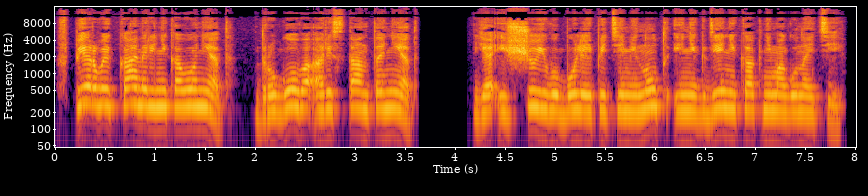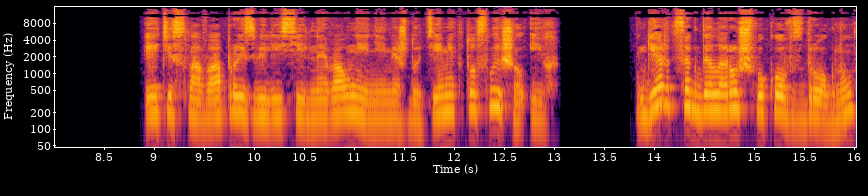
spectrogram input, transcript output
«В первой камере никого нет, другого арестанта нет. Я ищу его более пяти минут и нигде никак не могу найти». Эти слова произвели сильное волнение между теми, кто слышал их. Герцог де Ларош-Фуко вздрогнул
